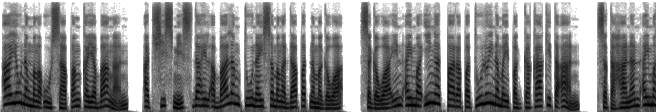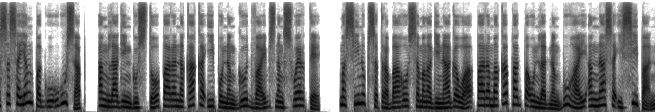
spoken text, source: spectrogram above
ayaw ng mga usapang kayabangan, at chismis dahil abalang tunay sa mga dapat na magawa, sa gawain ay maingat para patuloy na may pagkakakitaan, sa tahanan ay masasayang pag-uusap, ang laging gusto para nakakaipon ng good vibes ng swerte, masinop sa trabaho sa mga ginagawa para makapagpaunlad ng buhay ang nasa isipan,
